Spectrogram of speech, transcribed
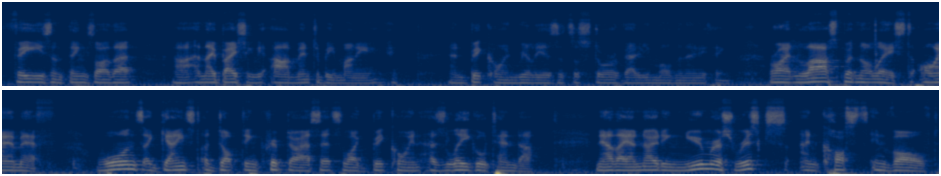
fees and things like that uh, and they basically are meant to be money. And Bitcoin really is, it's a store of value more than anything. All right, last but not least, IMF warns against adopting crypto assets like Bitcoin as legal tender. Now, they are noting numerous risks and costs involved.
